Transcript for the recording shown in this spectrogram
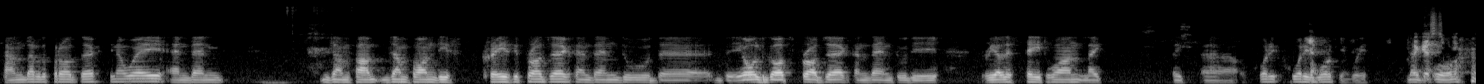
standard project in a way, and then jump on jump on this crazy project and then do the the old gods project and then do the real estate one like like uh what what are you working with I guess to be,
